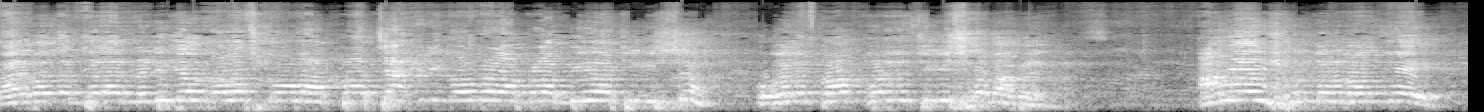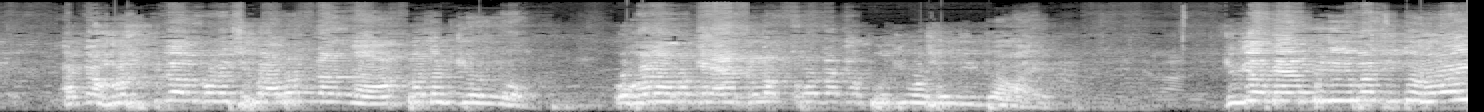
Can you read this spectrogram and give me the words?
গাইবান্ধা জেলার মেডিকেল কলেজ করব, আপনারা চাকরি করবেন, আপনারা বিনা চিকিৎসা, ওখানে কম করে চিকিৎসা পাবেন। আমি এই সুন্দরগঞ্জে একটা হসপিটাল করেছি বাবনডাঙ্গায় আপনাদের জন্য। ওখানে আমাকে এক লক্ষ টাকা প্রতি বছর দিতে হয়। যদি আমি এমপি নির্বাচিত হই,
